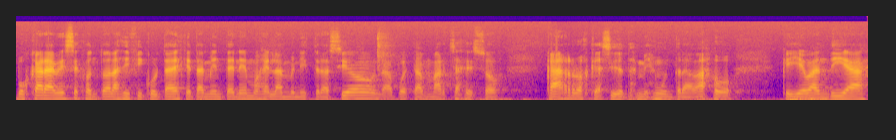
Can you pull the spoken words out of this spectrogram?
buscar a veces con todas las dificultades que también tenemos en la administración, la puesta en marcha de esos carros, que ha sido también un trabajo que llevan días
